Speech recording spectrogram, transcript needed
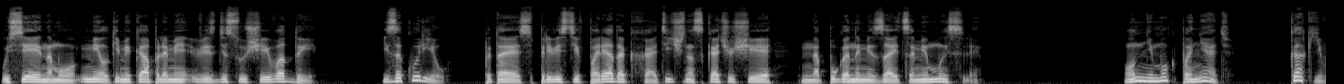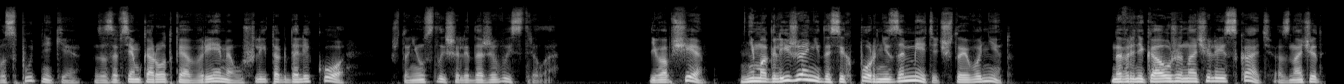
усеянному мелкими каплями вездесущей воды, и закурил, пытаясь привести в порядок хаотично скачущие напуганными зайцами мысли. Он не мог понять, как его спутники за совсем короткое время ушли так далеко — что не услышали даже выстрела. И вообще, не могли же они до сих пор не заметить, что его нет? Наверняка уже начали искать, а значит,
